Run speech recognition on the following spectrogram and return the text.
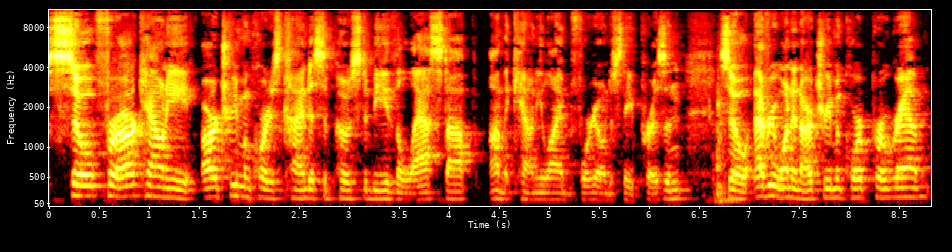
So for our county, our treatment court is kind of supposed to be the last stop on the county line before going to state prison. So everyone in our treatment court program,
